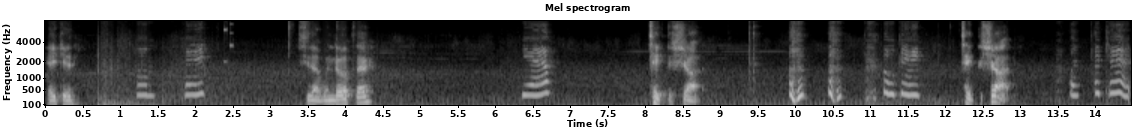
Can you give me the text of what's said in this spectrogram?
Hey, kid. Um, hey? See that window up there? Yeah? Take the shot. Okay. Take the shot. I, I can't.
